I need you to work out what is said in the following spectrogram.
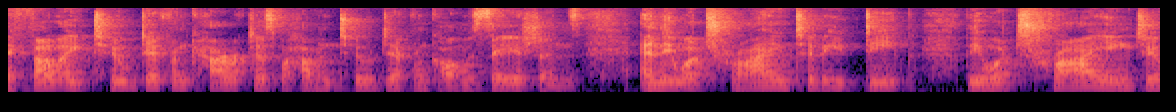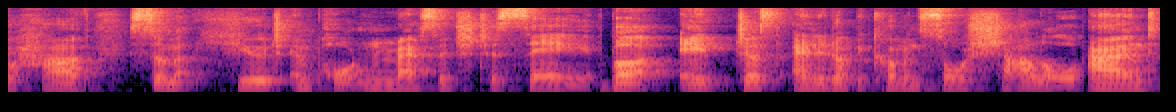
It felt like two different characters were having two different conversations and they were trying to be deep. They were trying to have some huge important message to say, but it just ended up becoming so shallow. And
